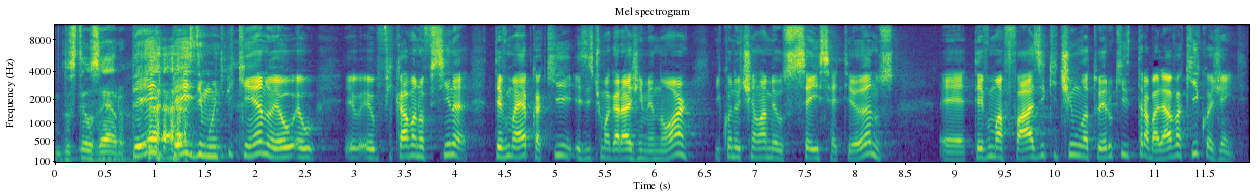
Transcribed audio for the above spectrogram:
Dos teus zero. Desde, desde muito pequeno, eu, eu, eu, eu ficava na oficina. Teve uma época aqui, existe uma garagem menor, e quando eu tinha lá meus 6, 7 anos, é, teve uma fase que tinha um latoeiro que trabalhava aqui com a gente.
